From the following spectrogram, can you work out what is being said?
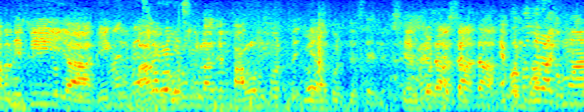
আপনি কি এই গরুগুলা যে পালন করতে, ইয়া করতেছেন সেল করতেছেন, এখন বর্তমান?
